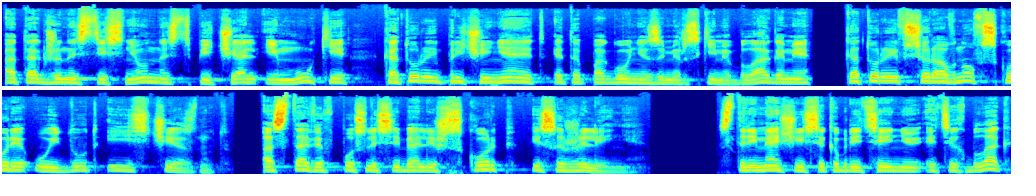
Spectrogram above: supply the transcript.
а также на стесненность, печаль и муки, которые причиняет эта погоня за мирскими благами, которые все равно вскоре уйдут и исчезнут, оставив после себя лишь скорбь и сожаление. Стремящийся к обретению этих благ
